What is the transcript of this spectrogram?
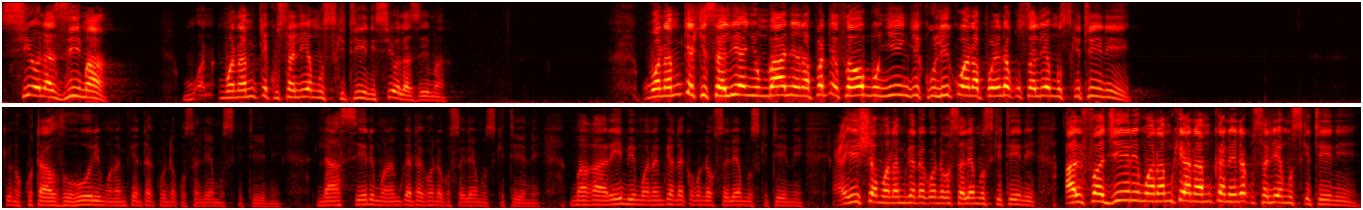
sio lazima mwanamke kusalia msikitini sio lazima. Mwanamke akisalia nyumbani anapata thawabu nyingi kuliko anapoenda kusalia msikitini unakuta dhuhuri mwanamke anataka kwenda kusalia msikitini laasiri mwanamke anataka kwenda kusalia msikitini magharibi mwanamke anataka kwenda kusalia msikitini isha mwanamke anataka kwenda kusalia msikitini alfajiri mwanamke anaamka anaenda kusalia msikitini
